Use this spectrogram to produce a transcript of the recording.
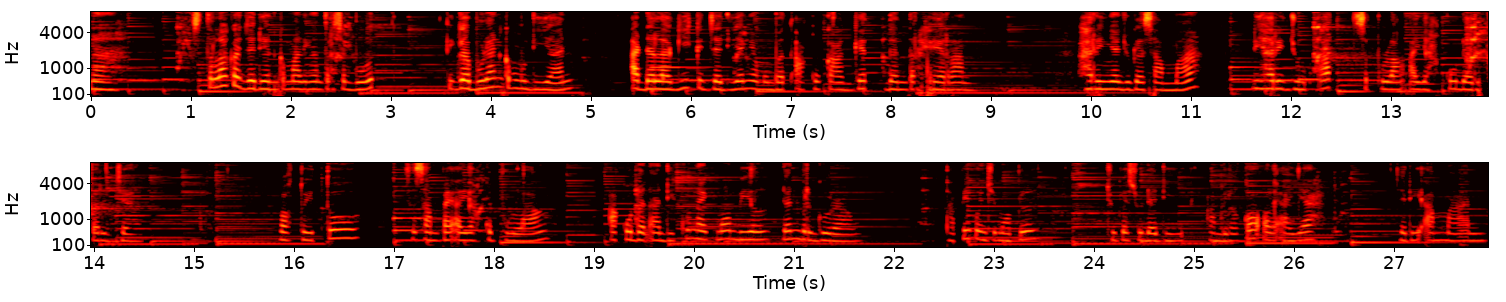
Nah, setelah kejadian kemalingan tersebut, tiga bulan kemudian ada lagi kejadian yang membuat aku kaget dan terheran. Harinya juga sama, di hari Jumat sepulang ayahku dari kerja. Waktu itu Sesampai ayahku pulang, aku dan adikku naik mobil dan bergurau. Tapi kunci mobil juga sudah diambil kok oleh ayah, jadi aman.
